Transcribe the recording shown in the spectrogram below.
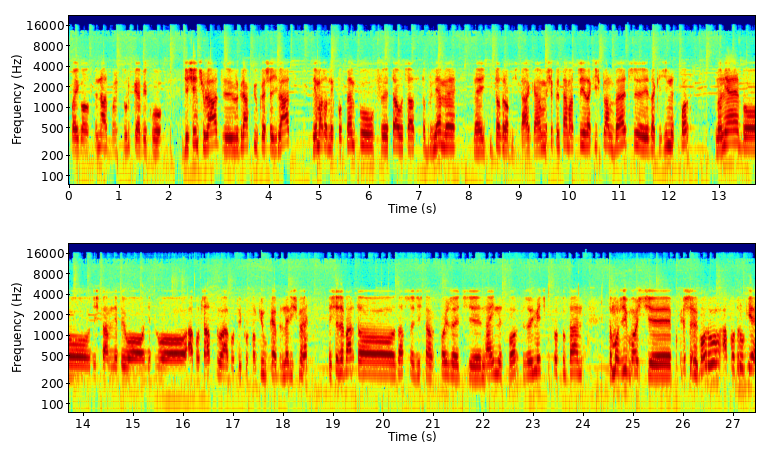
swojego syna bądź córkę w wieku 10 lat, już gra w piłkę 6 lat, nie ma żadnych postępów, cały czas to brniemy e, i co zrobić, tak? A my się pytam, a czy jest jakiś plan B, czy jest jakiś inny sport? No nie, bo gdzieś tam nie było, nie było albo czasu, albo tylko w tą piłkę brnęliśmy. Myślę, że warto zawsze gdzieś tam spojrzeć e, na inny sport, żeby mieć po prostu ten, tą możliwość e, po pierwsze wyboru, a po drugie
